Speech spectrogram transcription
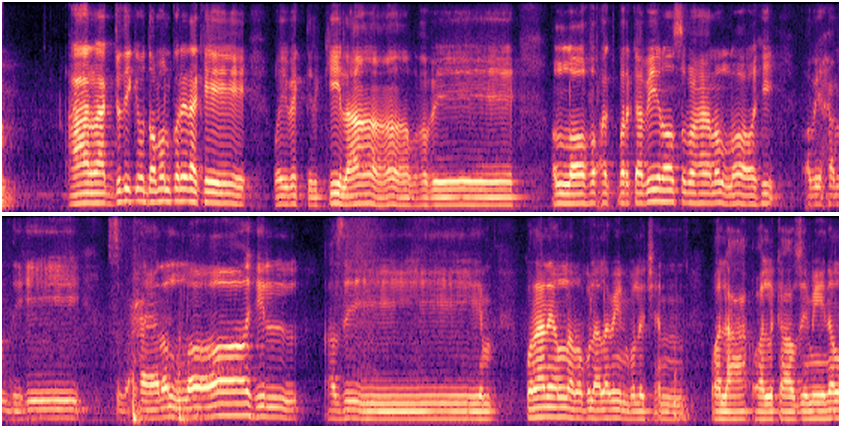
আর রাগ যদি কেউ দমন করে রাখে, ওই ব্যক্তির কি লাভ হবে? আল্লাহ আকবর কাবীর, সুবহানাল্লাহি ওয়া বিহামদিহি, সুবহানাল্লাহিল আজিম কোরআনে আল্লাহ রবুল আলামিন বলেছেন ওয়ালা ওয়াল কাযিমিন আল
